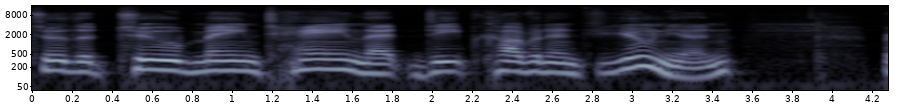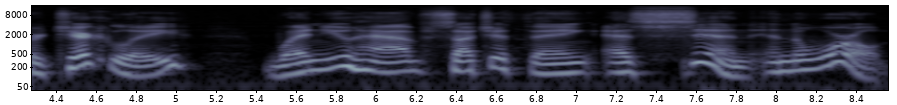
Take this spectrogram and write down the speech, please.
to the two maintain that deep covenant union, particularly when you have such a thing as sin in the world.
